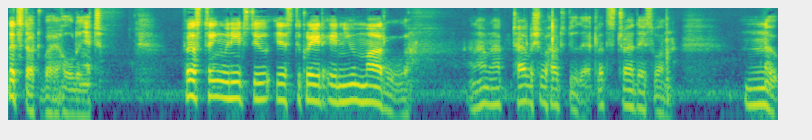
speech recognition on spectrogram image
Let's start by holding it. First thing we need to do is to create a new model. And I'm not entirely sure how to do that. Let's try this one. No.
